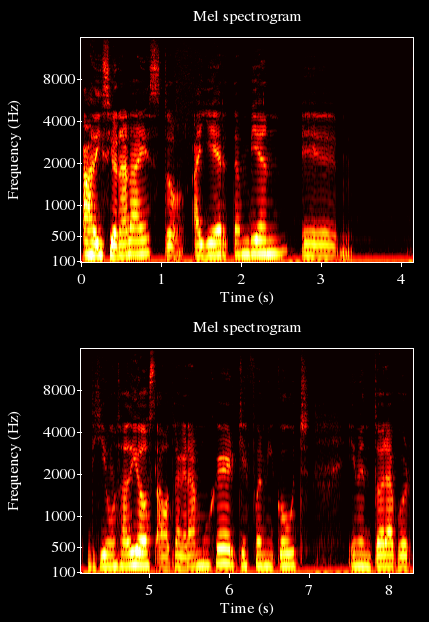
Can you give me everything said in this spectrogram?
adicional a esto, ayer también eh, dijimos adiós a otra gran mujer que fue mi coach y mentora por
